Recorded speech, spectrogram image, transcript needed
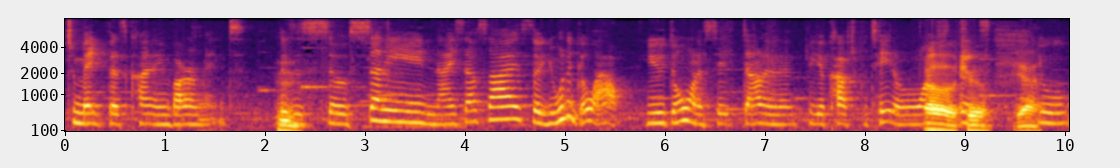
to make this kind of environment. This Hmm. is so sunny, nice outside, so you want to go out. You don't want to sit down and be a couch potato and watch Oh, things. true. Yeah. You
